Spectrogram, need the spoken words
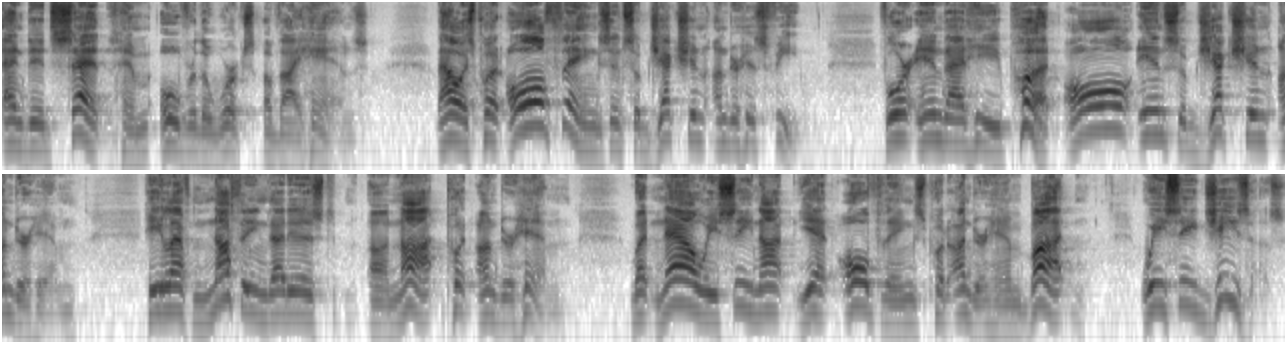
and did set him over the works of thy hands. Thou hast put all things in subjection under his feet. For in that he put all in subjection under him, he left nothing that is uh, not put under him. But now we see not yet all things put under him, but we see Jesus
